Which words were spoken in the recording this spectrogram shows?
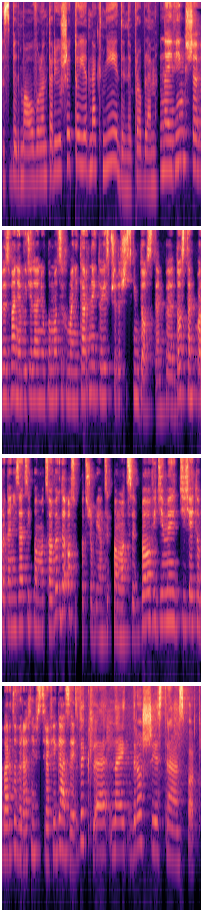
Zbyt mało wolontariuszy to jednak nie jedyny problem. Największe wyzwania w udzielaniu pomocy humanitarnej to jest przede wszystkim dostęp. Dostęp organizacji pomocowych do osób potrzebujących pomocy, bo widzimy dzisiaj to bardzo wyraźnie w strefie gazy. Zwykle najdroższy jest transport.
